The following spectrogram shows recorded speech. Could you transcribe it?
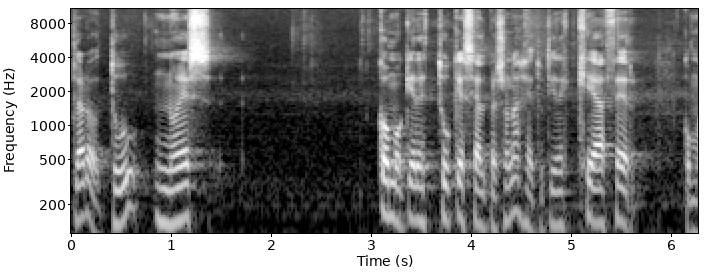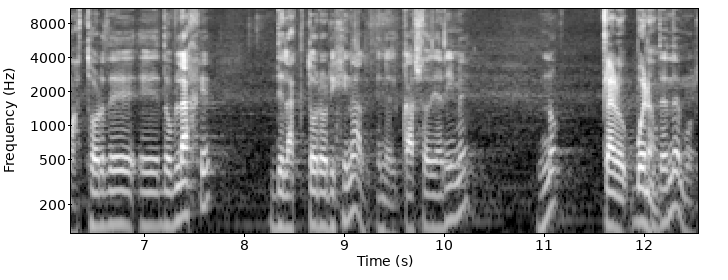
Claro, tú no es cómo quieres tú que sea el personaje. Tú tienes que hacer, como actor de eh, doblaje, del actor original. En el caso de anime, no. Claro, bueno. ¿Entendemos?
